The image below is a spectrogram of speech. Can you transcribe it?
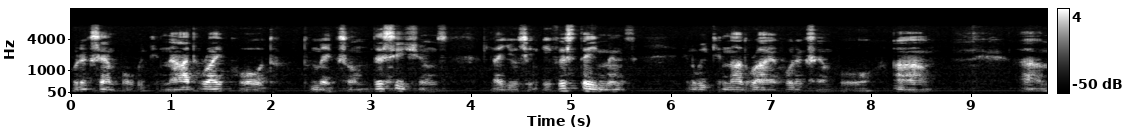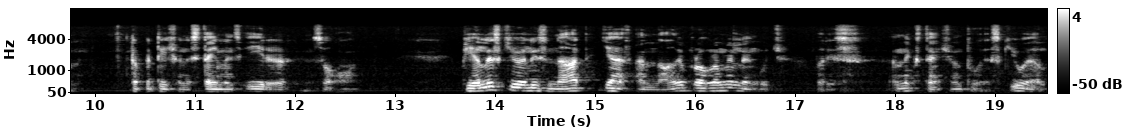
For example, we cannot write code to make some decisions like using if statements and we cannot write, for example, um, um, repetition statements either and so on. PLSQL is not just another programming language, but it's an extension to SQL.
